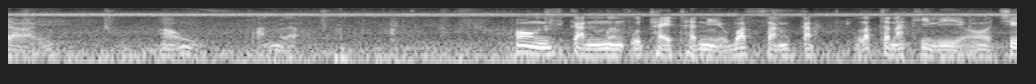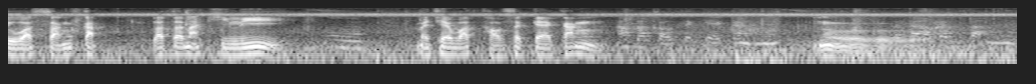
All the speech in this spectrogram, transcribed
จาย เอาพังแล้ว ห้องนิติการเมืองอุทัยธานีวัดสังกัด รัตนคีรีอ๋อชื่อวัดสังกัด รัตนคีรี ไม่ใช่วัดเขาสแกกั้งเอากระเขาสแกะกันนะเออแล้วก็เอากันตั้งเนี่ย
